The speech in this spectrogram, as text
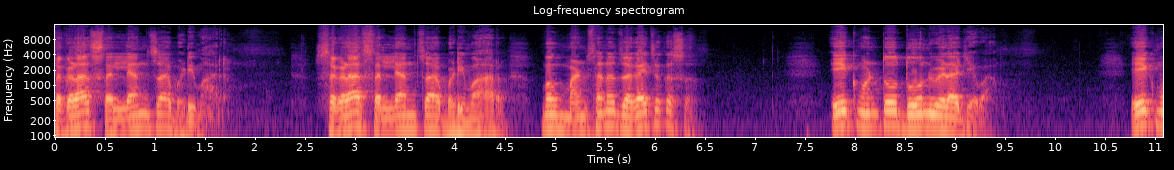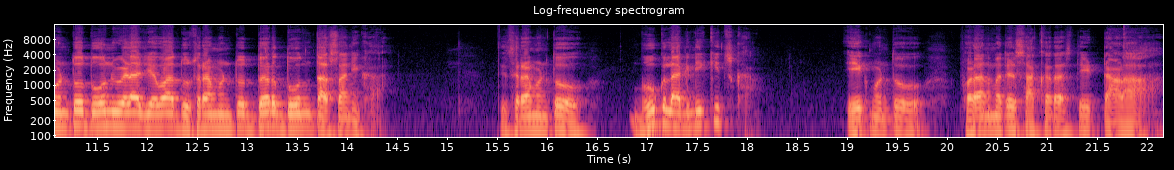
सगळा सल्ल्यांचा भडीमार. सगळा सल्ल्यांचा भडीमार मग माणसानं जगायचं कसं? एक म्हणतो दोन वेळा जेवा. एक म्हणतो दोन वेळा जेवा दुसरा म्हणतो दर दोन तासांनी खा. तिसरा म्हणतो भूक लागली कीच खा. एक म्हणतो फळांमध्ये साखर असते टाळा.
